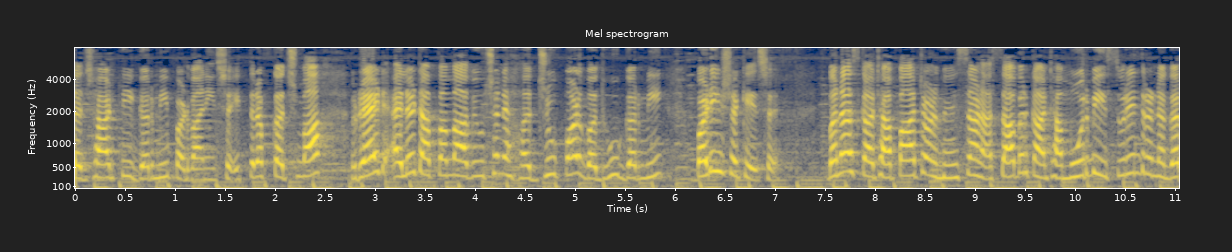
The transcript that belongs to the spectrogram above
દઝાડતી ગરમી પડવાની છે. એક તરફ કચ્છમાં રેડ એલર્ટ આપવામાં આવ્યું છે અને હજુ પણ વધુ ગરમી પડી શકે છે. બનાસકાંઠા, પાટણ, મહેસાણા, સાબરકાંઠા, મોરબી, સુરેન્દ્રનગર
